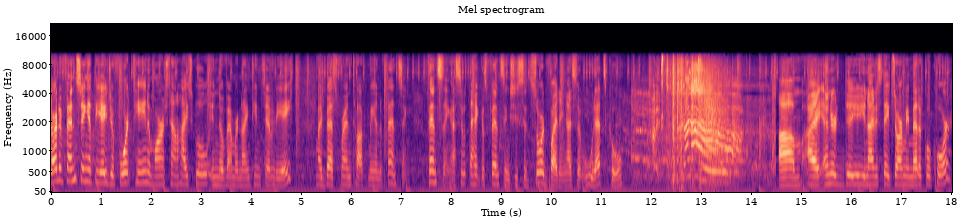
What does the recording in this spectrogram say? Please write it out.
Started fencing at the age of 14 at Morristown High School in November 1978. My best friend talked me into fencing. Fencing. I said, what the heck is fencing? She said, sword fighting. I said, ooh, that's cool. Um, I entered the United States Army Medical Corps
